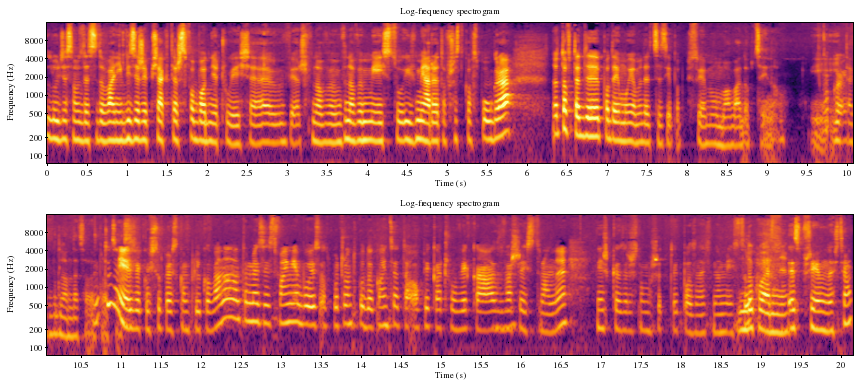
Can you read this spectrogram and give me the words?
ludzie są zdecydowani, widzę, że psiak też swobodnie czuje się wiesz, w, nowym, w nowym miejscu i w miarę to wszystko współgra, no to wtedy podejmujemy decyzję, podpisujemy umowę adopcyjną. I, okay. I, tak wygląda cały no proces. To nie jest jakoś super skomplikowane, natomiast jest fajnie, bo jest od początku do końca ta opieka człowieka z mhm. Waszej strony. Agnieszkę zresztą muszę tutaj poznać na miejscu. Dokładnie. Z przyjemnością.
